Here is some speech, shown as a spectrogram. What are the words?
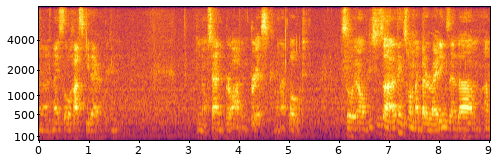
and a nice little husky there, looking you know, standing broad and brisk on that boat. So, you know, this is, uh, I think it's one of my better writings, and um, I'm,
